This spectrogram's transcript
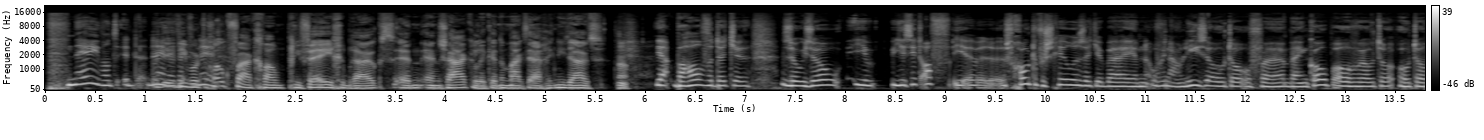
Nee, want nee, die, die wordt nee. toch ook vaak gewoon privé gebruikt en, en zakelijk. En dat maakt eigenlijk niet uit. Ja, ja behalve dat je sowieso. Je, je zit af. Je, het grote verschil is dat je bij een. Of je nou een leaseauto of uh, bij een koopauto. Auto,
